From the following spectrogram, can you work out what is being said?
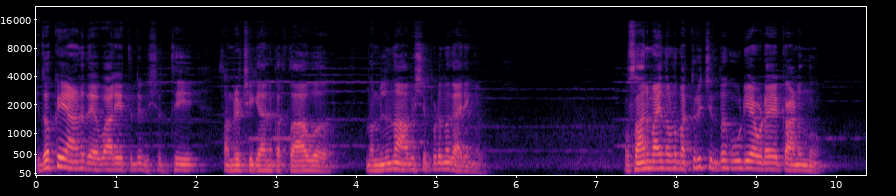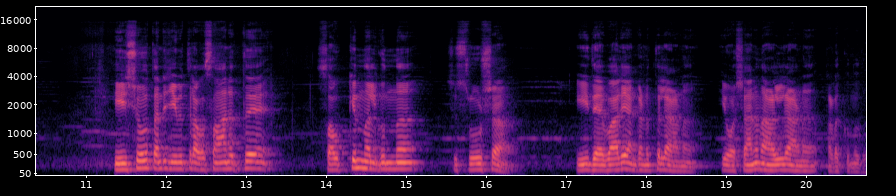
ഇതൊക്കെയാണ് ദേവാലയത്തിന്റെ വിശുദ്ധി സംരക്ഷിക്കാൻ കർത്താവ് നമ്മിൽ നിന്ന് ആവശ്യപ്പെടുന്ന കാര്യങ്ങൾ. അവസാനമായി നമ്മൾ മറ്റൊരു ചിന്ത കൂടി അവിടെ കാണുന്നു. ഈശോ തന്റെ ജീവിതത്തിൽ അവസാനത്തെ സൗഖ്യം നൽകുന്ന ശുശ്രൂഷ ഈ ദേവാലയ അങ്കണത്തിലാണ്. ഈ ഓശാന നാളിലാണ് നടക്കുന്നത്.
